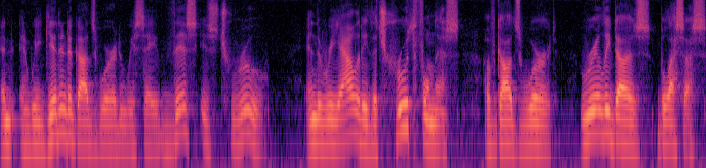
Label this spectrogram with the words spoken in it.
And, and we get into God's Word and we say, This is true. And the reality, the truthfulness of God's Word really does bless us.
